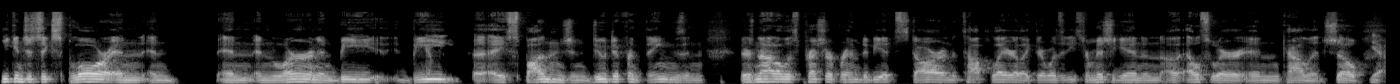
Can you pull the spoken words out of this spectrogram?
he can just explore and and and and learn and be be a sponge and do different things, and there's not all this pressure for him to be a star and a top player like there was at Eastern Michigan and uh, elsewhere in college. So, yeah,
